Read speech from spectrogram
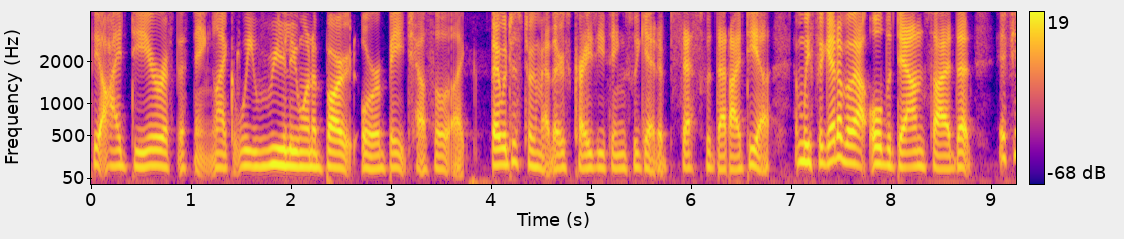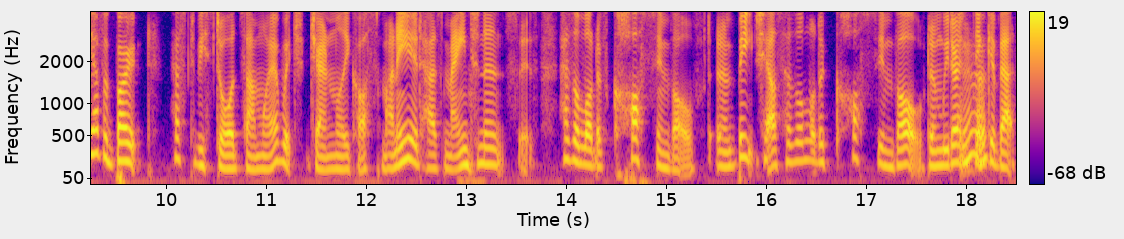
the idea of the thing. Like we really want a boat or a beach house or like they were just talking about those crazy things. We get obsessed with that idea. And we forget about all the downside that if you have a boat has to be stored somewhere, which generally costs money. It has maintenance, it has a lot of costs involved. And a beach house has a lot of costs involved. And we don't Yeah. think about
